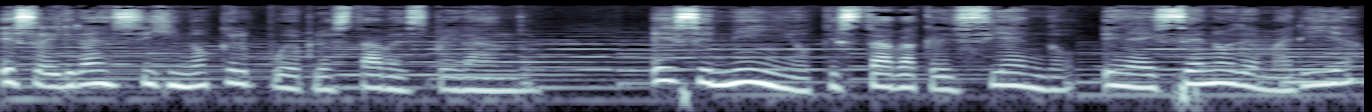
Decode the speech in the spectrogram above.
es el gran signo que el pueblo estaba esperando. Ese niño que estaba creciendo en el seno de María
